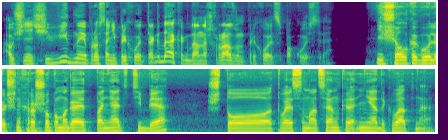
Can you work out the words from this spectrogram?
а очень очевидные, просто они приходят тогда, когда наш разум приходит в спокойствие. Еще алкоголь очень хорошо помогает понять тебе, что твоя самооценка неадекватная.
